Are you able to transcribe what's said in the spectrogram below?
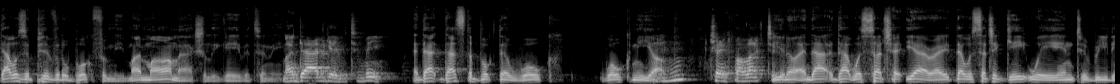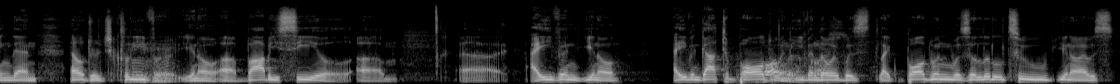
that was a pivotal book for me. My mom actually gave it to me. My dad gave it to me. And that that's the book that woke woke me up. Mm-hmm. Changed my life too. You know, and that that was such a yeah, right. That was such a gateway into reading then Eldridge Cleaver. Mm-hmm. You know, uh, Bobby Seale. Um, uh, I even you know, I even got to Baldwin, Baldwin even though it was like Baldwin was a little too. You know, I was.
